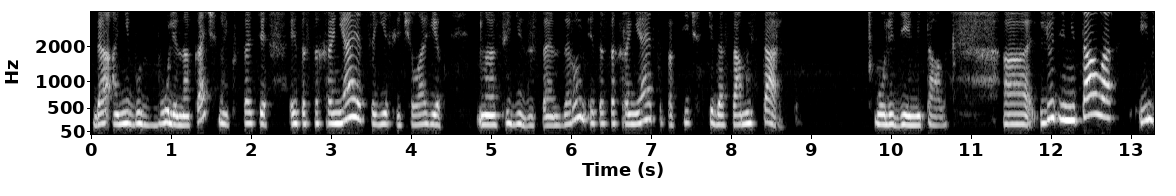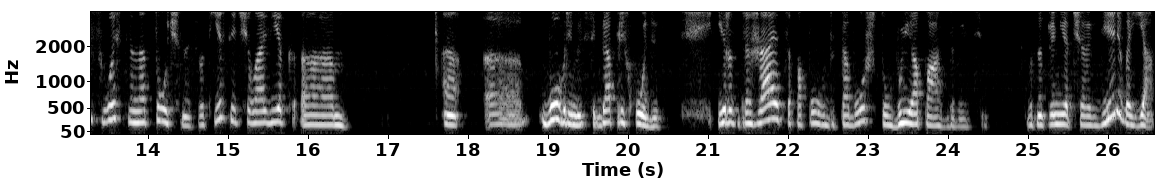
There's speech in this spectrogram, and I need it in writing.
да, они будут более накачаны. Кстати, это сохраняется, если человек э, следит за своим здоровьем, это сохраняется практически до самой старости у людей металла. А, люди металла, им свойственна точность. Вот если человек эм, Э, вовремя всегда приходит и раздражается по поводу того, что вы опаздываете. Вот, например, человек дерева, я,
